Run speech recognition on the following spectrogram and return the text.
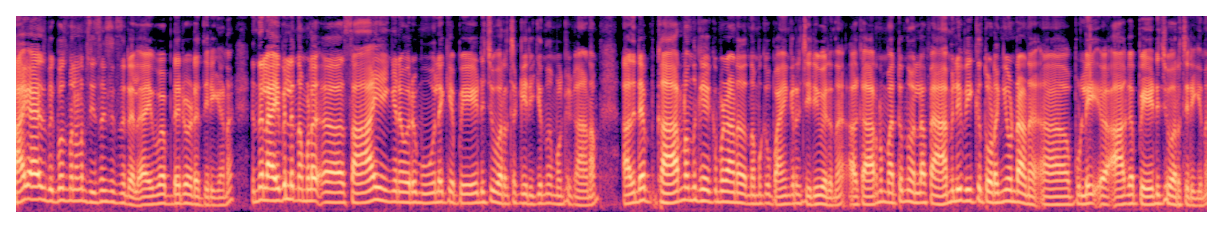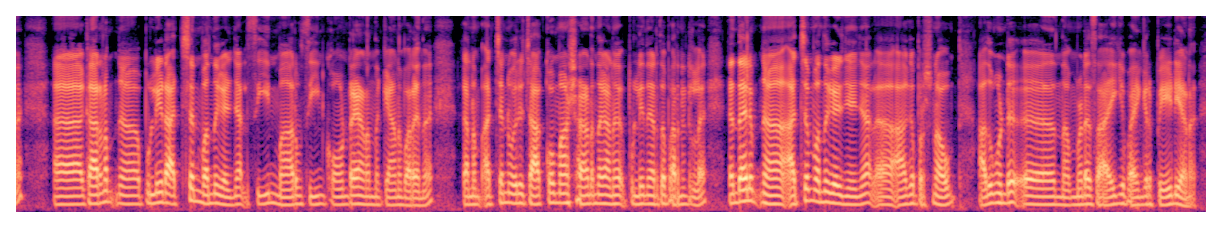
Hi guys Bigg Boss Malayalam season സിക്സിന്റെ live അപ്ഡേറ്റോടെ എത്തിയിരിക്കുകയാണ്. ഇന്ന് ലൈവിൽ നമ്മൾ സായി ഇങ്ങനെ ഒരു മൂലയ്ക്ക് പേടിച്ച് വറച്ചൊക്കെ ഇരിക്കുന്നത് നമുക്ക് കാണാം. അതിന്റെ കാരണം ഒന്ന് കേൾക്കുമ്പോഴാണ് നമുക്ക് ഭയങ്കര ചിരി വരുന്നത്. ആ കാരണം മറ്റൊന്നുമല്ല ഫാമിലി വീക്ക് തുടങ്ങിയോണ്ടാണ് പുള്ളി ആകെ പേടിച്ച് വറച്ചിരിക്കുന്നത്. കാരണം പുള്ളിയുടെ അച്ഛൻ വന്നു കഴിഞ്ഞാൽ സീൻ മാറും സീൻ കോൺട്രയാണെന്നൊക്കെയാണ് പറയുന്നത്. കാരണം അച്ഛൻ ഒരു ചാക്കോ മാഷാണെന്നാണ് പുള്ളി നേരത്തെ പറഞ്ഞിട്ടുള്ളത്. എന്തായാലും അച്ഛൻ വന്നു കഴിഞ്ഞ് കഴിഞ്ഞാൽ ആകെ പ്രശ്നമാവും. അതുകൊണ്ട് നമ്മുടെ സായിക്ക് ഭയങ്കര പേടിയാണ്.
